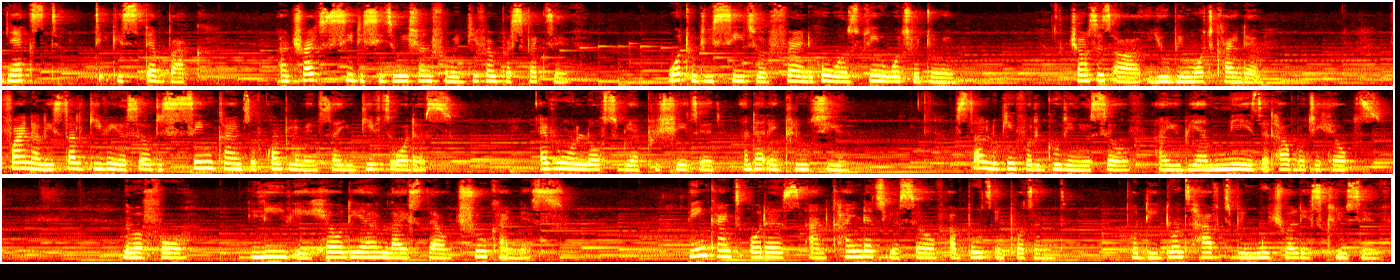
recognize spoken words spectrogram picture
Next, take a step back and try to see the situation from a different perspective. What would you say to a friend who was doing what you're doing? Chances are you'll be much kinder. Finally, start giving yourself the same kinds of compliments that you give to others. Everyone loves to be appreciated, and that includes you. Start looking for the good in yourself, and you'll be amazed at how much it helps. Number four, live a healthier lifestyle through kindness. Being kind to others and kinder to yourself are both important, but they don't have to be mutually exclusive.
